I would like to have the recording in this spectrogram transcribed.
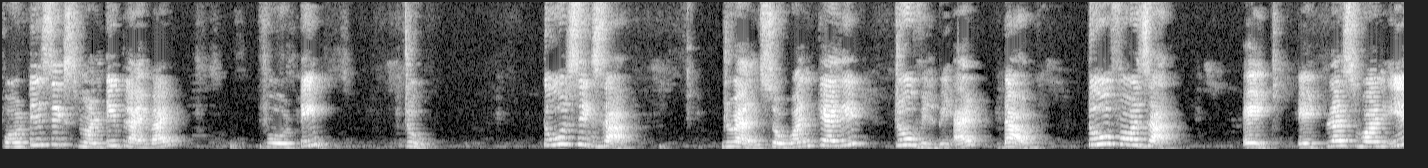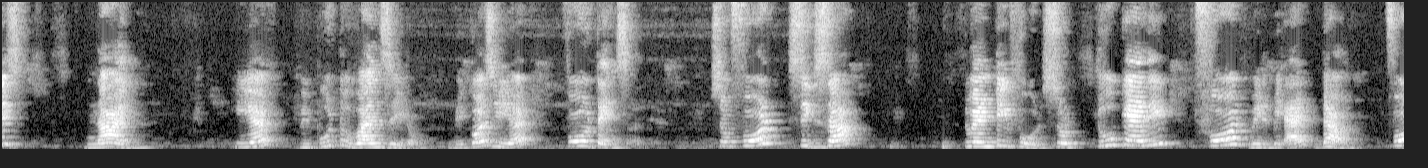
46 multiplied by 42. 2 6 are 12. So 1 carry, 2 will be add down. 2 4s are 8. 8 plus 1 is 9. Here we put 1 0 because here 4 tens are there. So 4 6 are 24. So 2 carry, 4 will be add down. 4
